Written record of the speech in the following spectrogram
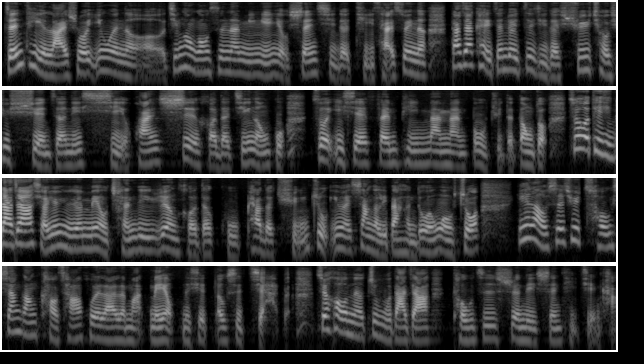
整体来说，因为呢，呃，金控公司呢明年有升息的题材，所以呢，大家可以针对自己的需求去选择你喜欢适合的金融股，做一些分批慢慢布局的动作。最后提醒大家，小渊圆圆没有成立任何的股票的群组，因为上个礼拜很多人问我说：“叶老师去从香港考察回来了吗？”没有，那些都是假的。最后呢，祝福大家投资顺利，身体健康，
